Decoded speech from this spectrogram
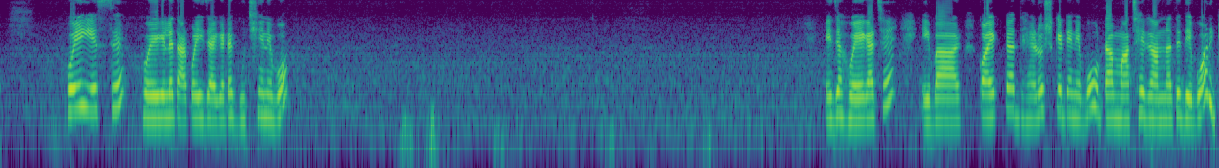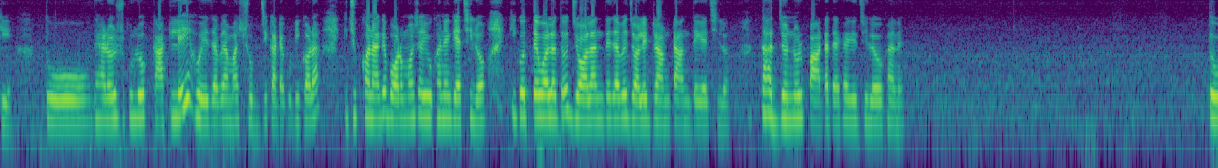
হয়েই এসছে, হয়ে গেলে তারপর এই জায়গাটা গুছিয়ে নেব। এই যে হয়ে গেছে, এবার কয়েকটা ঢেঁড়স কেটে নেব, ওটা মাছের রান্নাতে দেবো আর কি। তো ঢ্যাঁড়সগুলো কাটলেই হয়ে যাবে আমার সবজি কাটাকুটি করা। কিছুক্ষণ আগে বড়মশাই ওখানে গেছিল। কি করতে বলো তো জল আনতে যাবে, জলের ড্রামটা আনতে গেছিল। তার জন্য ওর পাটা দেখা গেছিল ওখানে। তো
